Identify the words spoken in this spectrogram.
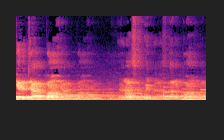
get a job, bomb. And I said, wait a minute, that's not a bomb,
